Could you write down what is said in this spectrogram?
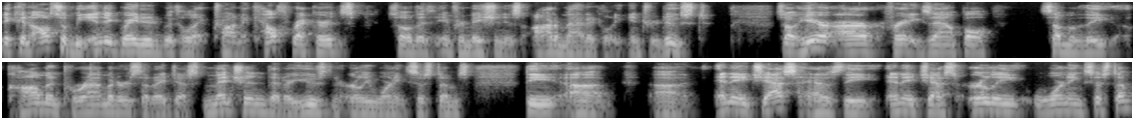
It can also be integrated with electronic health records so that information is automatically introduced. So here are, for example, some of the common parameters that I just mentioned that are used in early warning systems. The uh, uh, NHS has the NHS early warning system,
